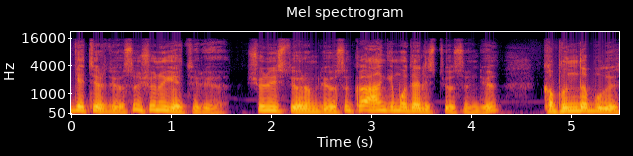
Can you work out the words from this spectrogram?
getir diyorsun şunu getiriyor. Şunu istiyorum diyorsun. Hangi model istiyorsun diyor. Kapında buluyor.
